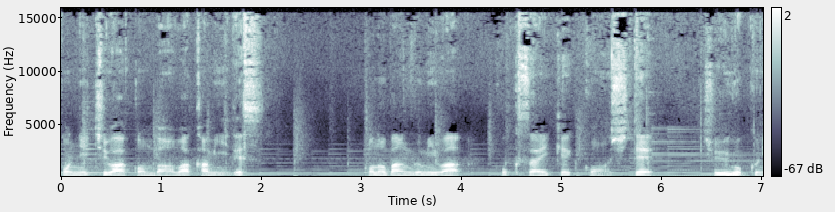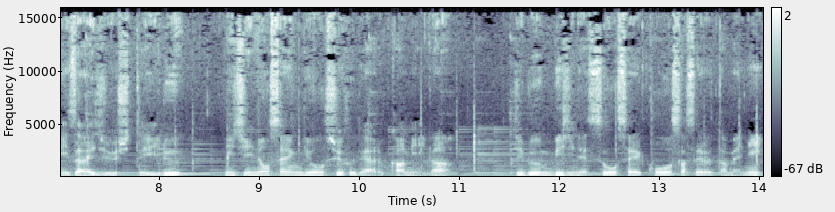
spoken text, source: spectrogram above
こんにちは、こんばんは、カミーです。この番組は国際結婚して中国に在住している2児の専業主婦であるカミーが自分ビジネスを成功させるために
